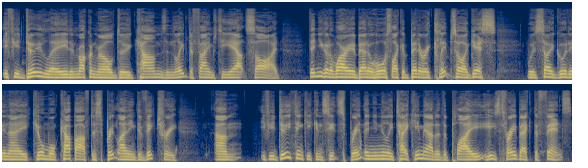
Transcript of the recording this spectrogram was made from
if you do lead and rock and roll do comes and leap to fame's to the outside, then you've got to worry about a horse like a better eclipse, who I guess was so good in a Kilmore Cup after sprint laning to victory. Um, if you do think he can sit sprint, then you nearly take him out of the play. He's three back defence.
